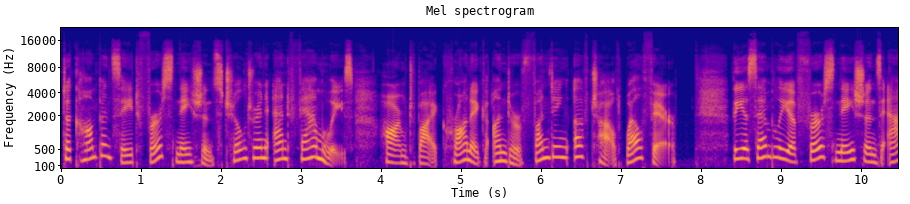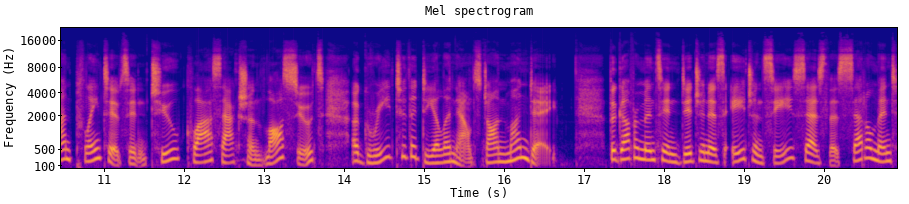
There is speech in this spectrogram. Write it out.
to compensate First Nations children and families harmed by chronic underfunding of child welfare. The Assembly of First Nations and plaintiffs in two class action lawsuits agreed to the deal announced on Monday. The government's Indigenous agency says the settlement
